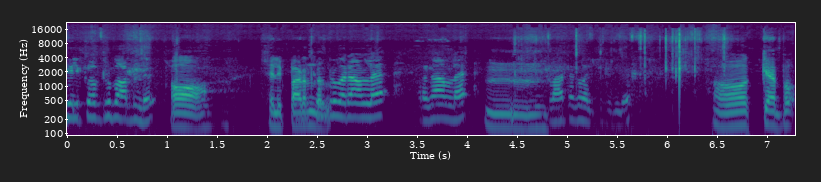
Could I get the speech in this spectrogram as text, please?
ഹെലികോപ്റ്റർ പാട്ടുണ്ട്. ഓ വരാനുള്ള ഇറങ്ങാനുള്ള ഫ്ലാറ്റൊക്കെ വലിച്ചിട്ടുണ്ട്. ഓക്കെ അപ്പോൾ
